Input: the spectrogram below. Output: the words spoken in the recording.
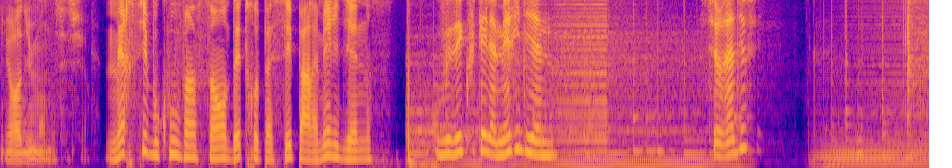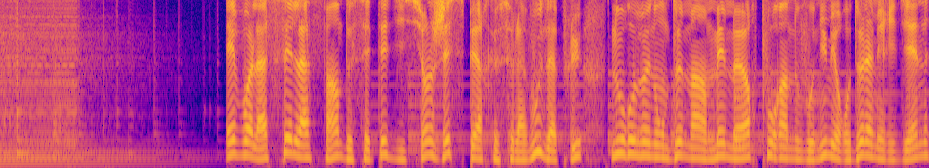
il y aura du monde, c'est sûr. Merci beaucoup Vincent d'être passé par la Méridienne. Vous écoutez La Méridienne sur Radio Phoenix. Et voilà, c'est la fin de cette édition. J'espère que cela vous a plu. Nous revenons demain, même heure, pour un nouveau numéro de la Méridienne.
